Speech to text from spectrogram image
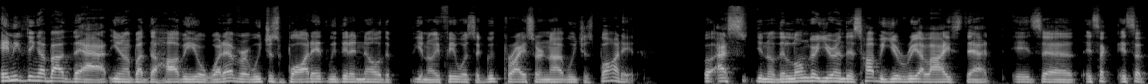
anything about that, you know, about the hobby or whatever. We just bought it. We didn't know that, you know, if it was a good price or not. We just bought it. But as you know, the longer you're in this hobby, you realize that it's a it's a it's a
